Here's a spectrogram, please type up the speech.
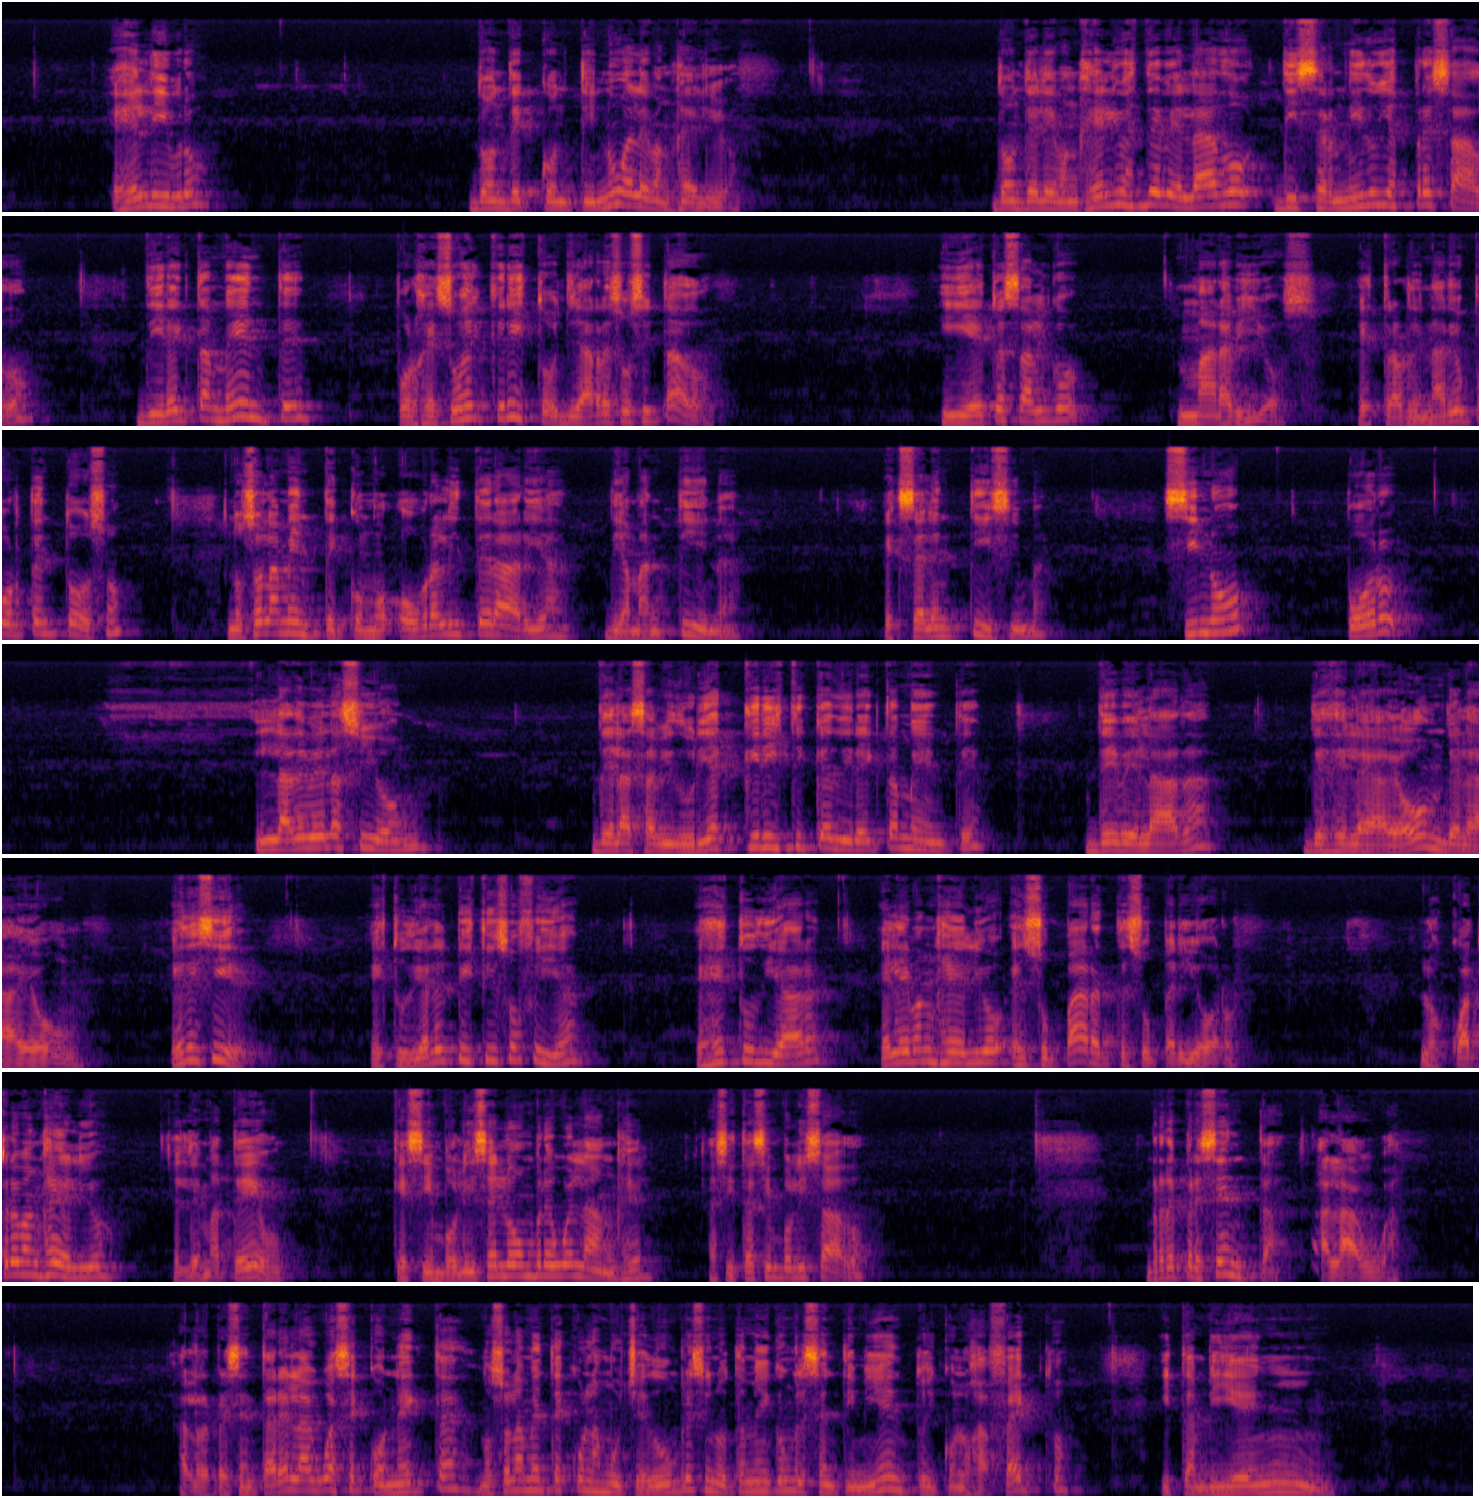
es el libro donde continúa el Evangelio donde el Evangelio es develado, discernido y expresado directamente por Jesús el Cristo ya resucitado. Y esto es algo maravilloso, extraordinario, portentoso, no solamente como obra literaria diamantina, excelentísima, sino por la develación de la sabiduría crística directamente develada desde la eón de la eón. Es decir, estudiar el Pistisofía es estudiar el Evangelio en su parte superior. Los cuatro Evangelios, el de Mateo, que simboliza el hombre o el ángel, así está simbolizado, representa al agua. Al representar el agua se conecta no solamente con las muchedumbres, sino también con el sentimiento y con los afectos y también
